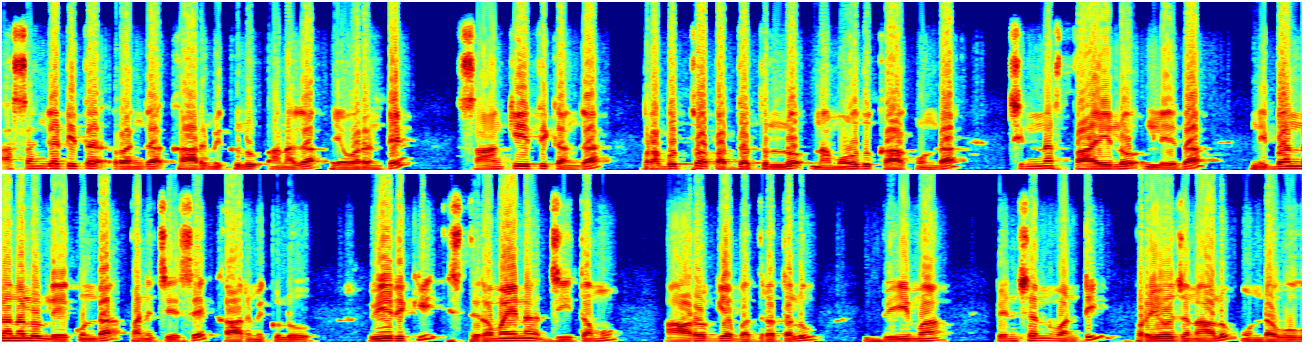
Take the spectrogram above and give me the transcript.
అసంఘటిత రంగ కార్మికులు అనగా ఎవరంటే సాంకేతికంగా ప్రభుత్వ పద్ధతుల్లో నమోదు కాకుండా చిన్న స్థాయిలో లేదా నిబంధనలు లేకుండా పనిచేసే కార్మికులు. వీరికి స్థిరమైన జీతము ఆరోగ్య భద్రతలు బీమా పెన్షన్ వంటి ప్రయోజనాలు ఉండవు.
